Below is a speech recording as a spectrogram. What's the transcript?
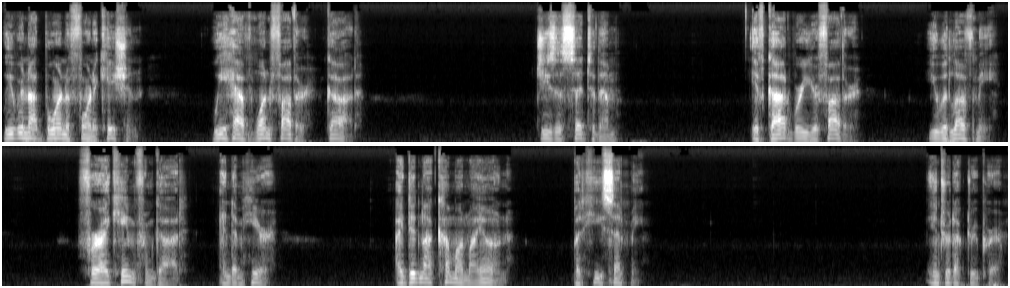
We were not born of fornication. We have one Father, God. Jesus said to them, If God were your Father, you would love me, for I came from God and am here. I did not come on my own, but He sent me. Introductory Prayer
